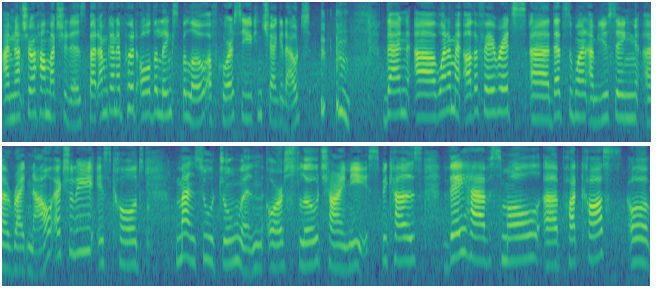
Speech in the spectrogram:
I'm not sure how much it is, but I'm gonna put all the links below, of course, so you can check it out. then uh, one of my other favorites, uh, that's the one I'm using uh, right now actually, is called Mansu Zhongwen or Slow Chinese because they have small uh, podcasts or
